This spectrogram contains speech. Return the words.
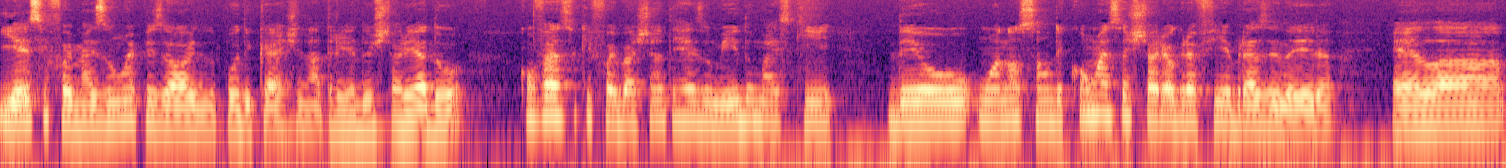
E esse foi mais um episódio do podcast Na Trilha do Historiador. Confesso que foi bastante resumido, mas que deu uma noção de como essa historiografia brasileira ela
